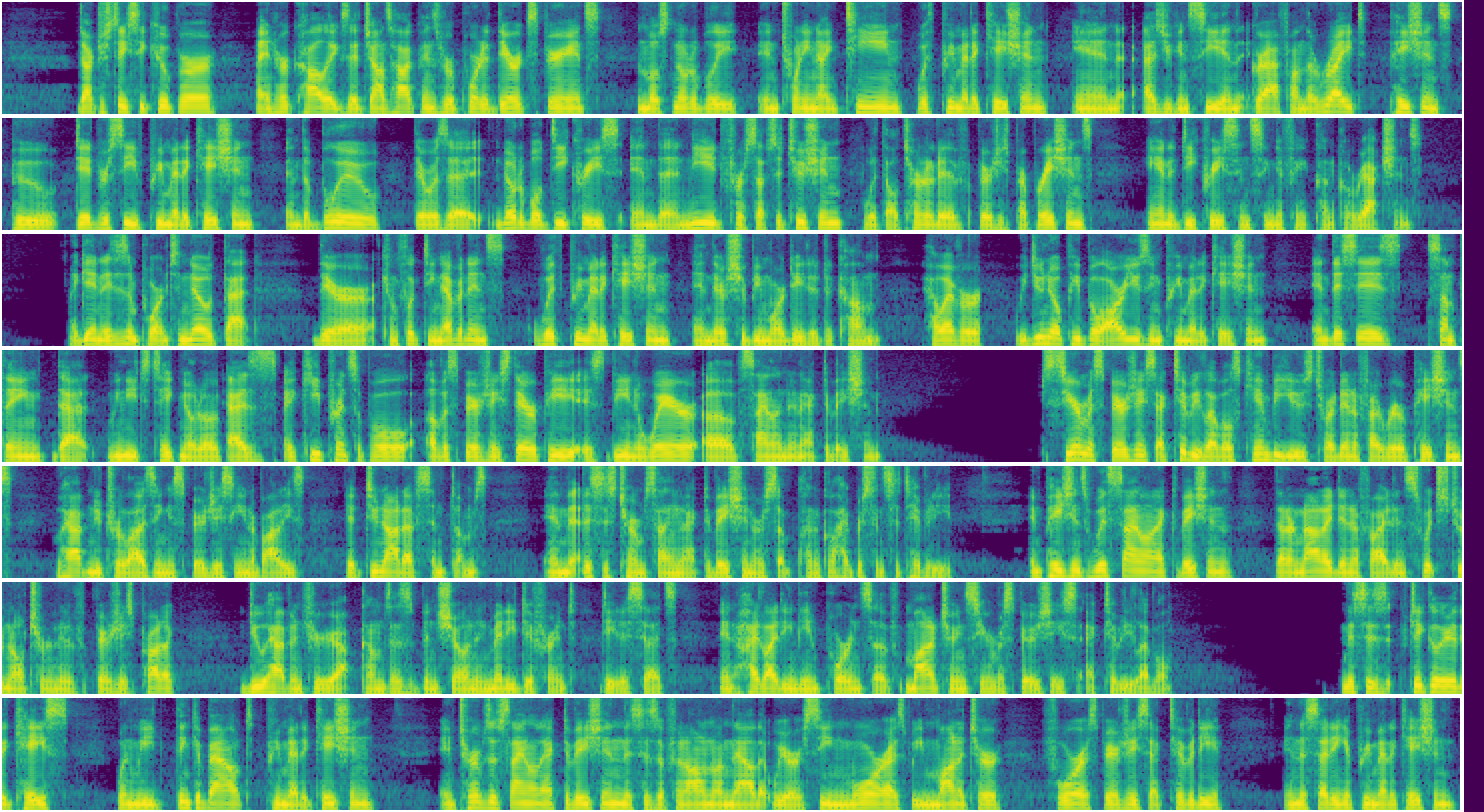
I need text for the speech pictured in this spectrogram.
Dr. Stacy Cooper and her colleagues at Johns Hopkins reported their experience, most notably in 2019 with premedication. And as you can see in the graph on the right, patients who did receive premedication in the blue, there was a notable decrease in the need for substitution with alternative asparaginase preparations and a decrease in significant clinical reactions. Again, it is important to note that there are conflicting evidence with premedication and there should be more data to come. However, we do know people are using pre medication, and this is something that we need to take note of as a key principle of asparaginase therapy is being aware of silent inactivation. Serum asparaginase activity levels can be used to identify rare patients who have neutralizing asparaginase antibodies yet do not have symptoms, and this is termed silent activation or subclinical hypersensitivity. In patients with silent activation that are not identified and switched to an alternative asparaginase product, do have inferior outcomes, as has been shown in many different data sets, and highlighting the importance of monitoring serum asparaginase activity level. And this is particularly the case when we think about premedication. In terms of silent activation, this is a phenomenon now that we are seeing more as we monitor for asparaginase activity in the setting of premedication.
